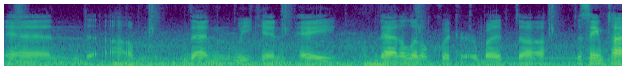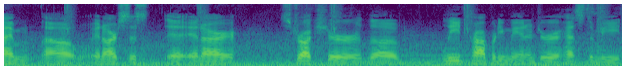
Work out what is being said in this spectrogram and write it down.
and um, then we can pay that a little quicker. But uh, at the same time, uh, in our in our structure, the lead property manager has to meet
